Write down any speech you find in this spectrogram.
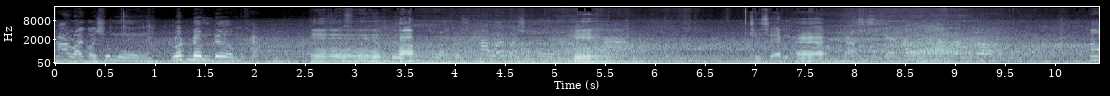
ห้าร้อยกว่าชั่วโมงรถเดิมๆค่ะอืสวยๆมเดิมครับๆห้าร้อยกว่าห้าร้อยกว่าชั่วโมงอืมค่ะสี่แสนห้าจากแสนห้าหมื่นห้าพันก็ ต่อ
